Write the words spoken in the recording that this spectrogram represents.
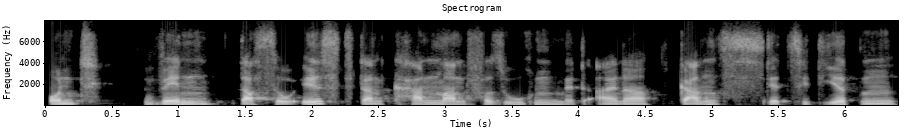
Und wenn das so ist, dann kann man versuchen, mit einer ganz dezidierten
